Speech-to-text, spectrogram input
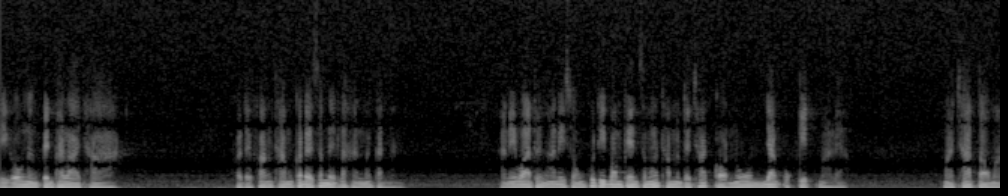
อีกองค์หนึ่งเป็นพระราชาก็ได้ฟังธรรมก็ได้สำเร็จละหันเหมือนกันนั้นอันนี้ว่าถึงอานิสงส์ผู้ที่บำเพ็ญสมณธรรมมันแต่ชาติก่อนโน้นยังอกกิจมาแล้ว มาชาติต่อมา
